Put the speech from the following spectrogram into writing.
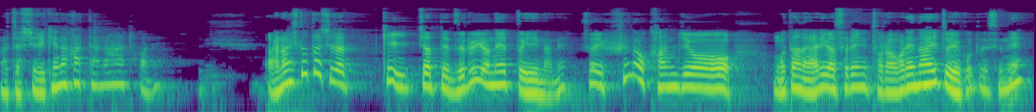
私はいけなかったなとかね。あの人たちだけ言っちゃってずるいよねというようなね、そういう負の感情を持たない、あるいはそれにとらわれないということですね。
